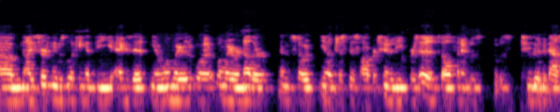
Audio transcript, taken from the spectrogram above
um, I certainly was looking at the exit, you know, one way or one way or another. And so, you know, just this opportunity presented itself, and it was it was too good to pass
